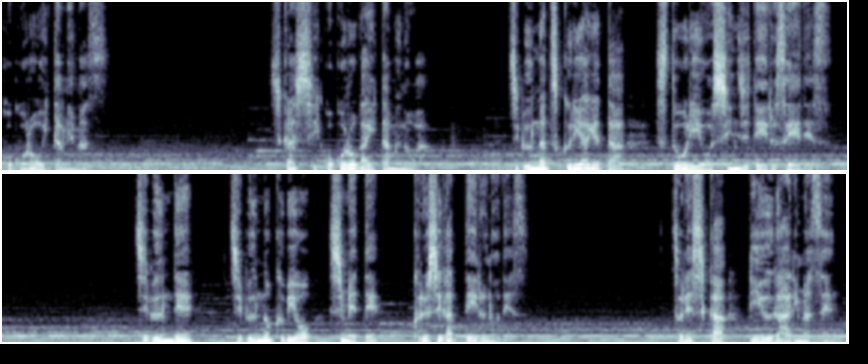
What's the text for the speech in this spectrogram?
心を痛めます。しかし心が痛むのは自分が作り上げたストーリーを信じているせいです。自分で自分の首を絞めて苦しがっているのです。それしか理由がありません。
